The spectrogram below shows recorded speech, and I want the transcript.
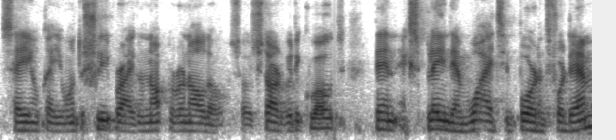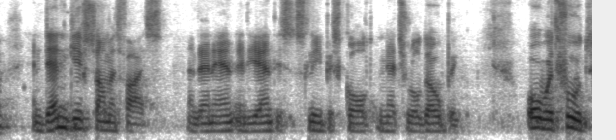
Saying, okay, you want to sleep right Ronaldo. So start with a quote, then explain them why it's important for them, and then give some advice. And then in, in the end, is sleep is called natural doping or with food.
